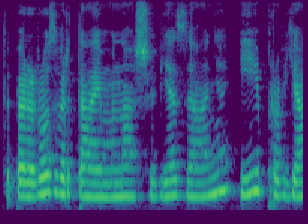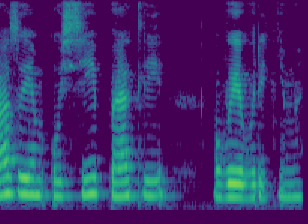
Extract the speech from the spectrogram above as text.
Тепер розвертаємо наше в'язання і пров'язуємо усі петлі виворітніми.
